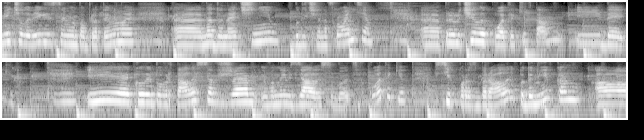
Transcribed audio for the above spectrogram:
Мій чоловік зі своїми побратимами е, на Донеччині, будучи на фронті, е, приручили котиків там і деяких. І коли поверталися вже, вони взяли з собою цих котиків, всіх порозбирали по домівкам, а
